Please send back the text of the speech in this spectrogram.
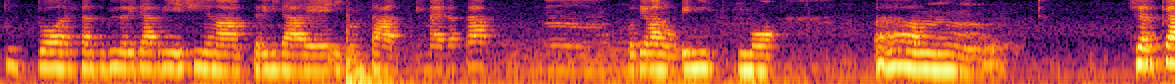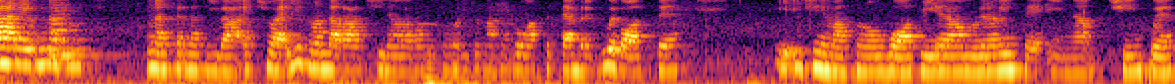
tutto, nel senso chiudere i teatri e i cinema per evitare i contagi, ma in realtà mm, potevano benissimo ehm, cercare una soluzione, un'alternativa, e cioè io sono andata al cinema da quando sono ritornata a Roma a settembre due volte e i cinema sono vuoti, eravamo veramente in cinque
